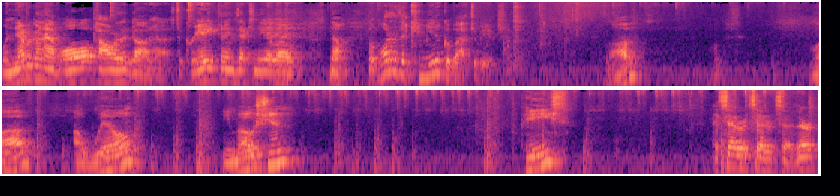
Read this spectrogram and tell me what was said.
We're never going to have all power that God has to create things ex nihilo. No. But what are the communicable attributes? Love. Oops. Love, a will, emotion, peace, etc., etc., etc. There,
